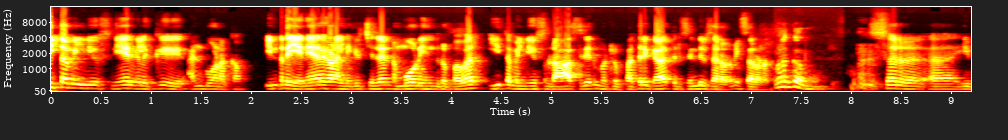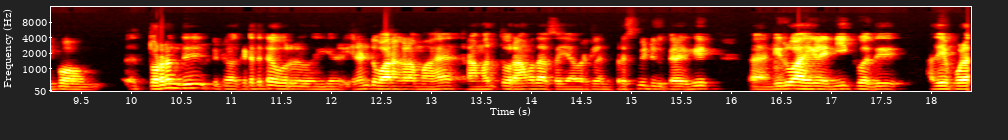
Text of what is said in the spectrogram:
இ தமிழ் நியூஸ் நேயர்களுக்கு அன்பு வணக்கம். இன்றைய நேர்காணல் நிகழ்ச்சியில நம்மோடு இருந்திருப்பவர் இ தமிழ் நியூஸோட ஆசிரியர் மற்றும் பத்திரிகையாளர் திரு செந்தில் சார் அவர்கள். சார் வணக்கம். சார் இப்போ தொடர்ந்து கிட்ட கிட்டத்தட்ட ஒரு இர- இரண்டு வாரங்களமாக மருத்துவர் ராமதாஸ் ஐயா அவர்கள் அந்த பிரஸ் மீட்டுக்கு பிறகு நிர்வாகிகளை நீக்குவது அதே போல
